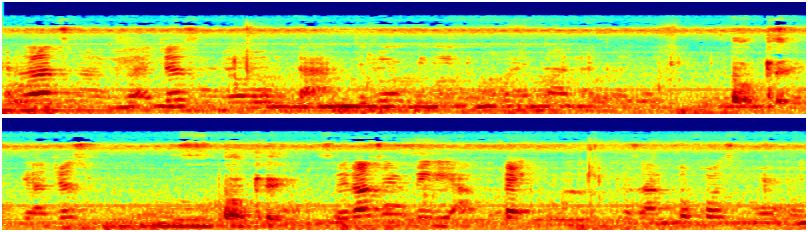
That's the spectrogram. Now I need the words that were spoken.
And a lot of times I just know that they don't really know my dad like I do. okay, They are just rules. okay, So it doesn't really affect me because I focus more on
